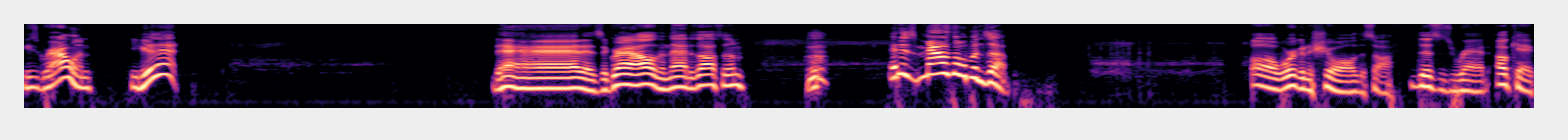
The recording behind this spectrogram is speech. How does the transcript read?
He's growling. You hear that? That is a growl, and that is awesome. and his mouth opens up. Oh, we're going to show all this off. This is rad. Okay.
